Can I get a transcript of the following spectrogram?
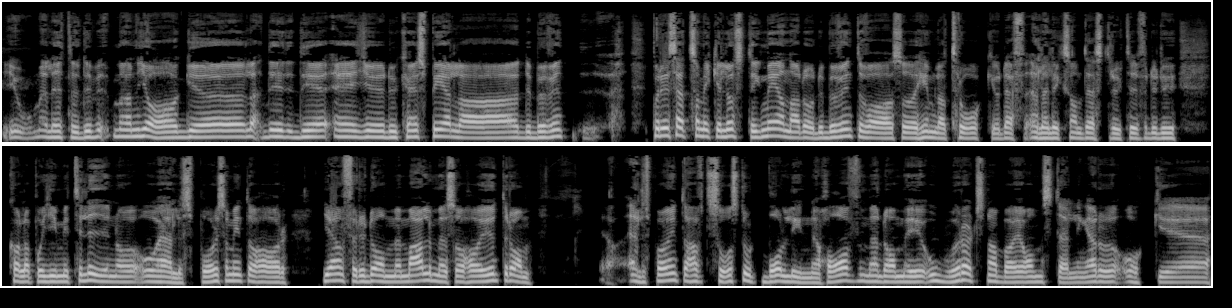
Jo, men lite, det, men jag, eh, det, det, är ju, du kan ju spela, du behöver inte, på det sätt som Micke Lustig menar då, du behöver inte vara så himla tråkig och def, eller liksom destruktiv. För du kollar på Jimmy Tillin och Elfsborg som inte har, jämför du dem med Malmö så har ju inte de Elfsborg har inte haft så stort bollinnehav men de är oerhört snabba i omställningar och, och, eh,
